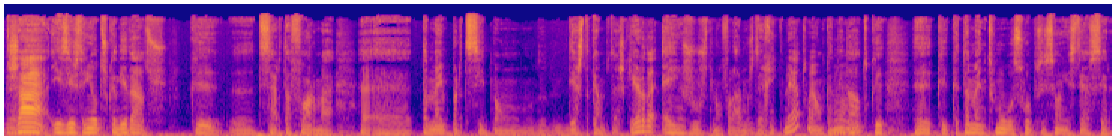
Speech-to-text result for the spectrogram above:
Já existem outros candidatos que, de certa forma, também participam deste campo da esquerda. É injusto não falarmos de Henrique Neto, é um candidato uhum. que, que, que, também tomou a sua posição e isso deve ser,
